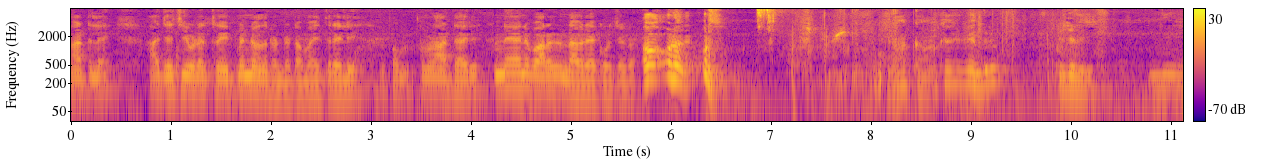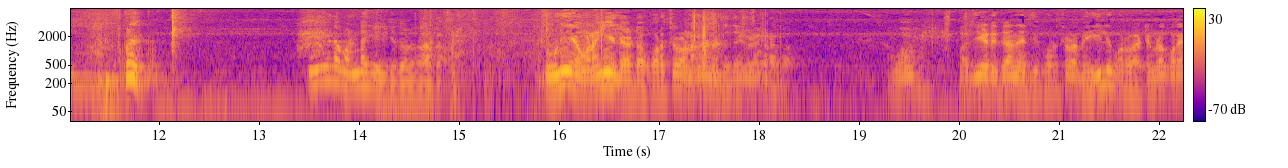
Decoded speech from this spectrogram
നാട്ടിലെ. ആ ചേച്ചി ഇവിടെ ട്രീറ്റ്മെന്റ് വന്നിട്ടുണ്ട് കേട്ടോ മൈത്രയിൽ അപ്പം നമ്മുടെ നാട്ടുകാർ പിന്നെ ഞാൻ പറഞ്ഞിട്ടുണ്ട് അവരെ കുറിച്ചൊക്കെ. ഓ കുറച്ച്. ആ എന്തൊരു. തുണിയുടെ മണ്ടൊക്കെ ഇരിക്കത്തുള്ളൂ കാക്ക. തുണി ഉണങ്ങിയില്ല കേട്ടോ കുറച്ചുകൂടെ ഉണങ്ങാനുണ്ട്. ഇവിടെ കിടക്കാം. അപ്പം പതിയെ എടുക്കാന്ന് കരുതി. കുറച്ചുകൂടെ വെയിൽ കുറവായിട്ട് ഇവിടെ കുറേ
